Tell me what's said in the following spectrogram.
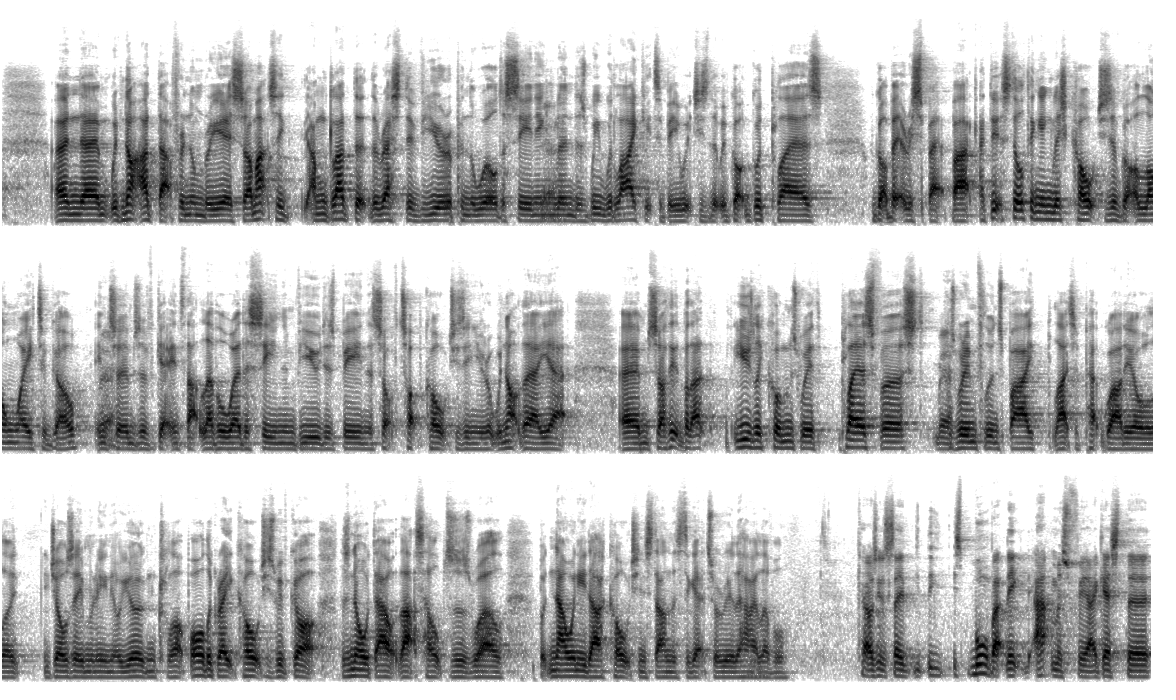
and um, we've not had that for a number of years. So I'm actually I'm glad that the rest of Europe and the world are seeing England as we would like it to be, which is that we've got good players. We've got a bit of respect back. I do still think English coaches have got a long way to go in terms of getting to that level where they're seen and viewed as being the sort of top coaches in Europe. We're not there yet. Um, so I think, but that usually comes with players first, because we're influenced by likes of Pep Guardiola, Jose Mourinho, Jurgen Klopp, all the great coaches we've got. There's no doubt that's helped us as well. But now we need our coaching standards to get to a really high level. Okay, I was going to say it's more about the atmosphere. I guess the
